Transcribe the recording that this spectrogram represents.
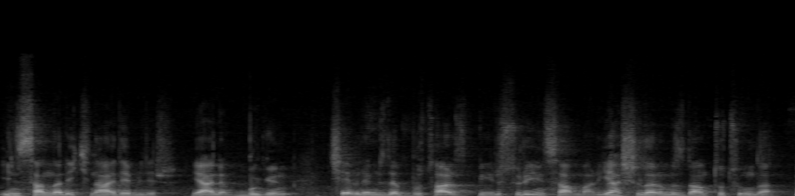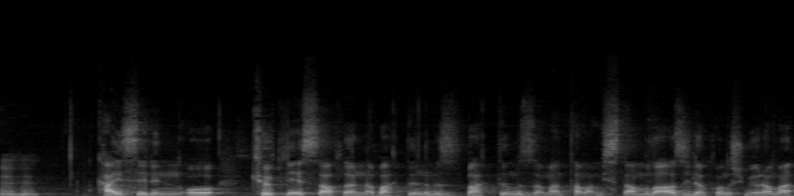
İnsanları ikna edebilir. Yani bugün çevremizde bu tarz bir sürü insan var. Yaşlılarımızdan tutun da hı hı. Kayseri'nin o köklü esnaflarına baktığımız baktığımız zaman tamam İstanbul ağzıyla konuşmuyor ama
